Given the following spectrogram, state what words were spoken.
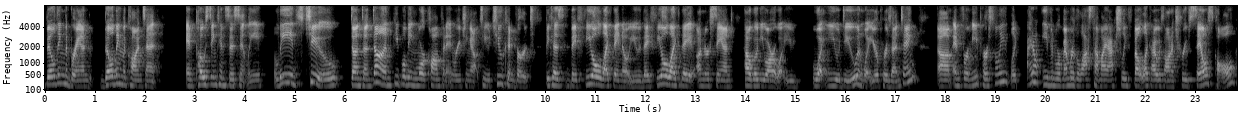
building the brand, building the content, and posting consistently leads to done, done, done, people being more confident in reaching out to you to convert because they feel like they know you. They feel like they understand how good you are at what you what you do and what you're presenting. Um, and for me personally, like I don't even remember the last time I actually felt like I was on a true sales call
